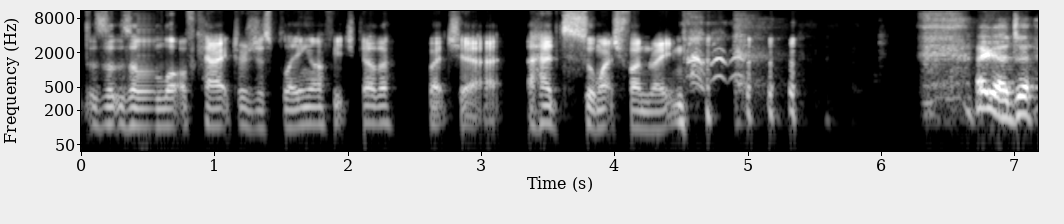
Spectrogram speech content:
there's, there's, a lot of characters just playing off each other, which uh, I had so much fun writing. I gotcha.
